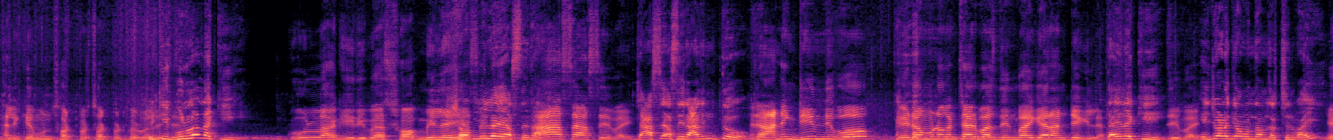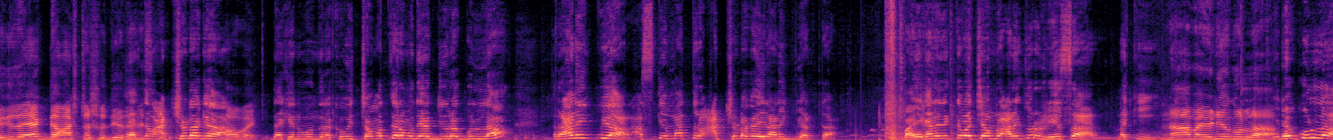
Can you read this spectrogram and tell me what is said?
খালি কেমন ছটফট ছটফট করবে কি গুল্লা নাকি? গোল্লা গিরিবা সব মিলে সব মিলে আছে না? আছে আছে ভাই। যা আছে আছে রানিং তো? রানিং ডিম দিব। এটা মনে করেন চার পাঁচ দিন ভাই গ্যারান্টি গিলা। তাই নাকি? জি ভাই। এই জোড়া কেমন দাম যাচ্ছেন ভাই? এগুলো একদম আটশো দিয়ে একদম আটশো টাকা। হ্যাঁ ভাই। দেখেন বন্ধুরা খুবই চমৎকার মধ্যে এক জোড়া গোল্লা। রানিং পিয়ার আজকে মাত্র আটশো টাকা এই রানিং পিয়ারটা ভাই এখানে দেখতে পাচ্ছি আমরা আরেক জোড়া রেসার নাকি? না ভাই এডিও গোল্লা। এটাও গুল্লা?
